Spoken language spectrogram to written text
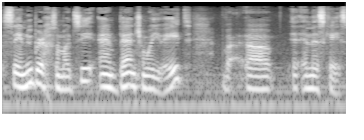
say new berach and bench on what you ate. Uh, in this case,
